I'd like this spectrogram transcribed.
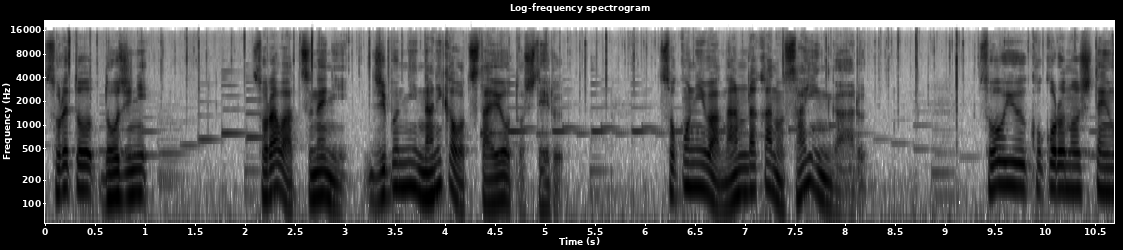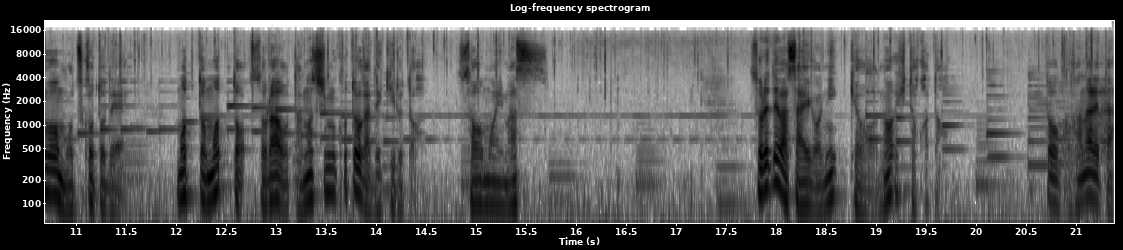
それと同時に空は常に自分に何かを伝えようとしている。そこには何らかのサインがある。そういう心の視点を持つことでもっともっと空を楽しむことができるとそう思います。それでは最後に今日の一言。遠く離れた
